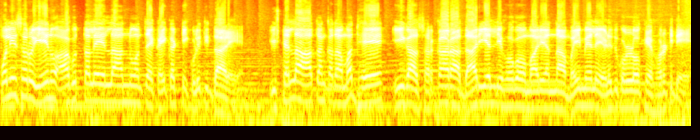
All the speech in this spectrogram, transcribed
ಪೊಲೀಸರು ಏನು ಆಗುತ್ತಲೇ ಇಲ್ಲ ಅನ್ನುವಂತೆ ಕೈಕಟ್ಟಿ ಕುಳಿತಿದ್ದಾರೆ. ಇಷ್ಟೆಲ್ಲ ಆತಂಕದ ಮಧ್ಯೆ ಈಗ ಸರ್ಕಾರ ದಾರಿಯಲ್ಲಿ ಹೋಗೋ ಮಾರಿಯನ್ನ ಮೈಮೇಲೆ ಎಳೆದುಕೊಳ್ಳೋಕೆ ಹೊರಟಿದೆ.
